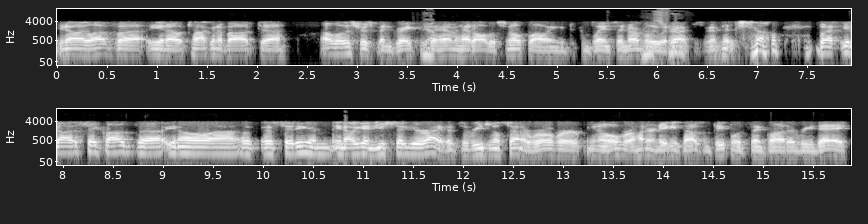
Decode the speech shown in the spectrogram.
you know, I love uh, you know talking about. Uh, although this year's been great because Yep. I haven't had all the snow plowing complaints I normally That's would have because we haven't had snow. But you know, St. Cloud's uh, you know uh, a city, and you know, again, you said you're right. It's a regional center. We're over you know over 180,000 people at St. Cloud every day.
